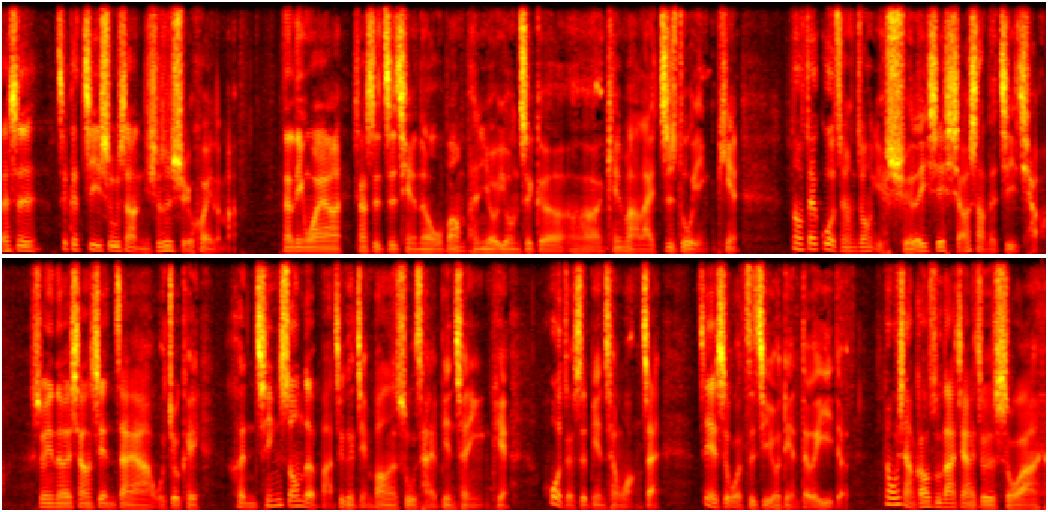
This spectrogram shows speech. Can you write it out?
但是这个技术上你就是学会了嘛。那另外啊，像是之前呢，我帮朋友用这个呃 Canva 来制作影片，那我在过程中也学了一些小小的技巧，所以呢，像现在啊，我就可以很轻松的把这个简报的素材变成影片，或者是变成网站，这也是我自己有点得意的。那我想告诉大家就是说啊，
